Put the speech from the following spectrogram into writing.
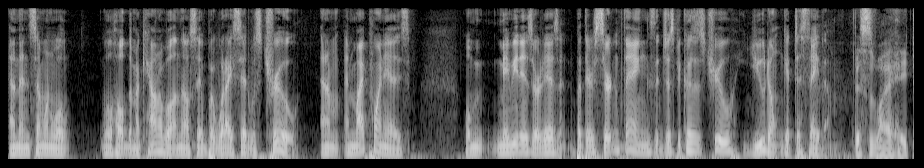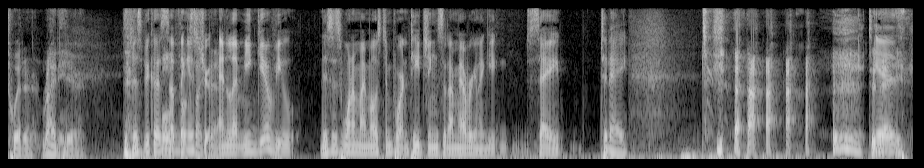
and then someone will will hold them accountable and they'll say but what i said was true and I'm, and my point is well, maybe it is or it isn't. But there's certain things that just because it's true, you don't get to say them. This is why I hate Twitter right here. Just because something is like true. That. And let me give you this is one of my most important teachings that I'm ever going to say today. today. Is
